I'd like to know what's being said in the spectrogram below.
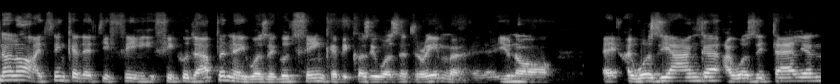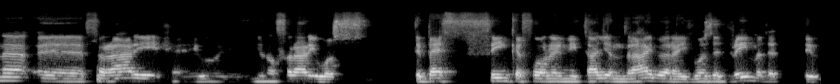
No, no. I think that if he if he could happen, it was a good thing because it was a dream. You know, I was young. I was Italian. Uh, Ferrari, you know, Ferrari was the best thing for an Italian driver. It was a dream that it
